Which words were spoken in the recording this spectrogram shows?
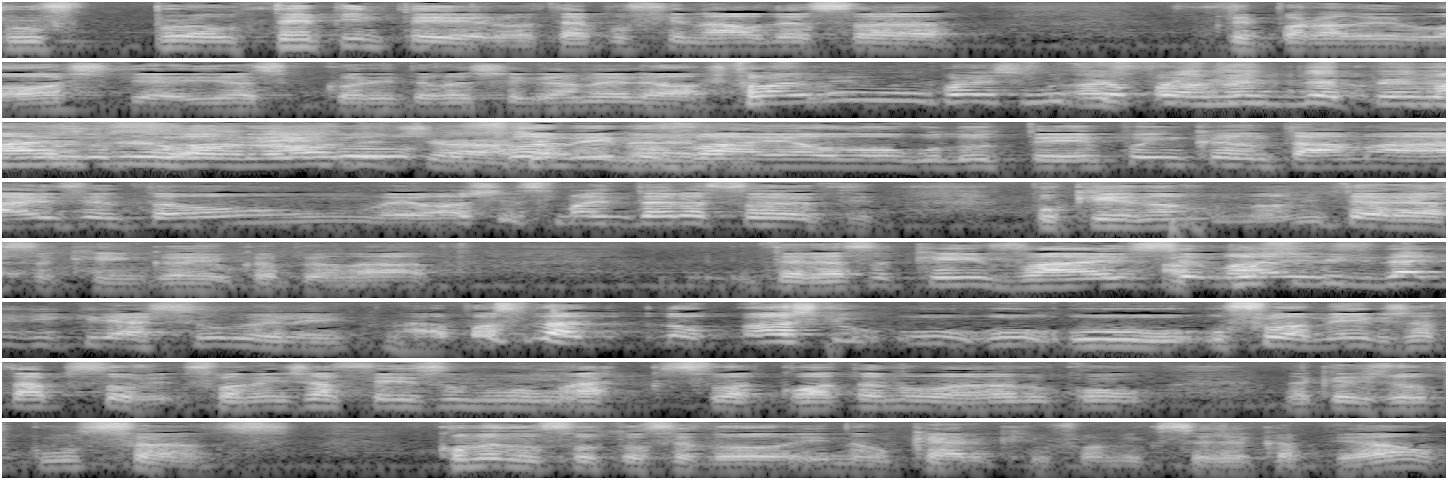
o tempo inteiro, até para o final dessa temporada de Lost, e aí acho que o Corinthians vai chegar melhor. O Flamengo me parece muito Acho que o Flamengo depende Mas muito o Ronaldo Flamengo, e Thiago. o Flamengo vai ao longo do tempo encantar mais, então eu acho isso mais interessante. Porque não, não me interessa quem ganha o campeonato. Interessa quem vai A ser mais. possibilidade de criação do elenco. A possibilidade. Não, eu acho que o, o, o, o Flamengo já está absorvido. O Flamengo já fez uma, sua cota no ano com, naquele jogo com o Santos. Como eu não sou torcedor e não quero que o Flamengo seja campeão,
